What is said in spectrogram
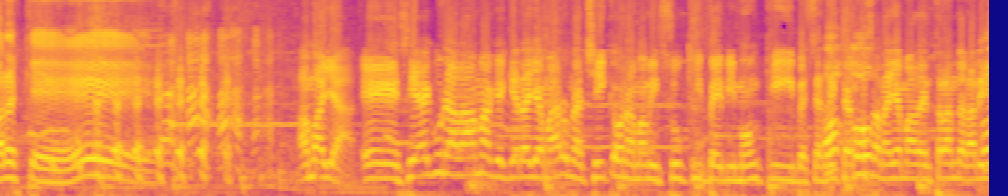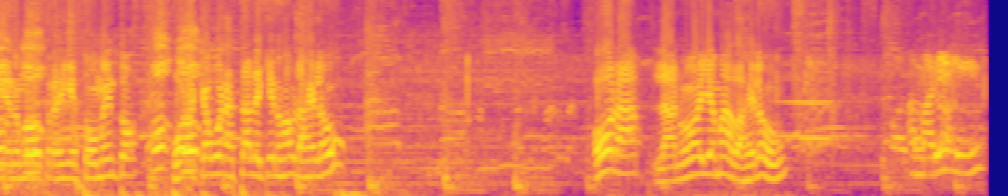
Ahora es que. Vamos allá. Eh, si hay alguna dama que quiera llamar, una chica, una mamizuki, baby monkey, becerrita Oh, hermosa, oh. una llamada entrando a la línea Oh, número oh. 3 en este momento. Oh, Por oh. acá, buenas tardes. ¿Quién nos habla? Hello. Hola, la nueva llamada. Hello. Amarilis.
